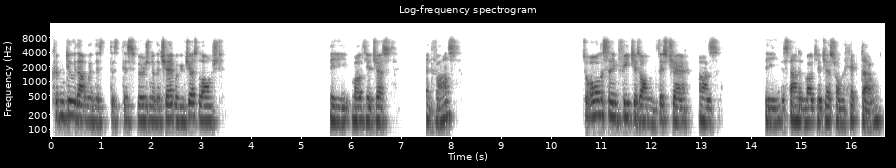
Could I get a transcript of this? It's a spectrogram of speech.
Couldn't do that with this, this, this version of the chair, but we've just launched the multi-adjust advanced. So all the same features on this chair as the, the standard multi-adjust from the hip down.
